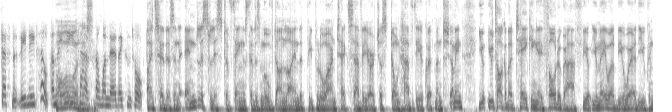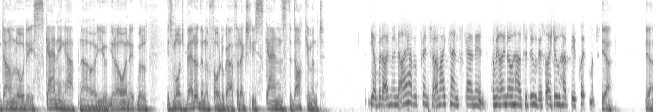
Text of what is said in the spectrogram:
definitely need help and they Oh, need to have someone there they can talk to. I'd say there's an endless list of things that has moved online that people who aren't tech savvy or just don't have the equipment. I mean, you, you talk about taking a photograph. You, you may well be aware that you can download a scanning app now, you, you know, and it will, it's much better than a photograph. It actually scans the document. Yeah, but I mean, I have a printer and I can scan in. I mean, I know how to do this. I do have the equipment, Yeah. Yeah.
